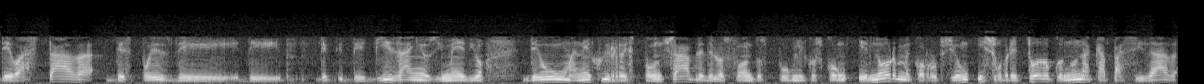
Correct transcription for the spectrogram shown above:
devastada después de, de, de, 10 años y medio de un manejo irresponsable de los fondos públicos, con enorme corrupción y sobre todo con una capacidad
